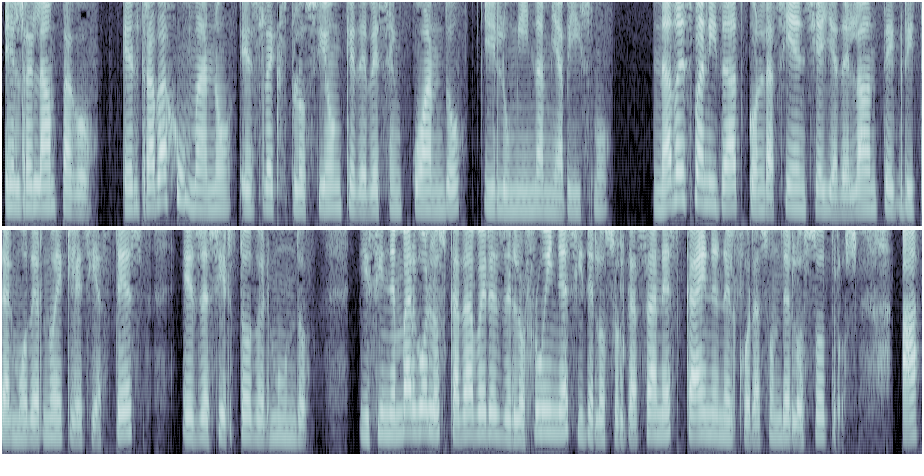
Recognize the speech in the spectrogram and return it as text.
El relámpago. El trabajo humano es la explosión que de vez en cuando ilumina mi abismo. Nada es vanidad con la ciencia y adelante, grita el moderno eclesiastés, es decir, todo el mundo. Y sin embargo, los cadáveres de los ruines y de los holgazanes caen en el corazón de los otros. Ah,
